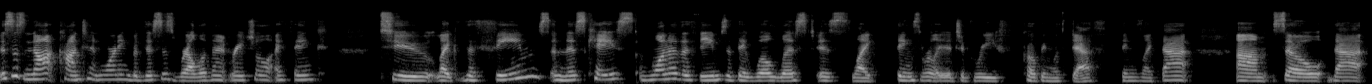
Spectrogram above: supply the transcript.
this is not content warning, but this is relevant, Rachel, I think, to like the themes in this case. One of the themes that they will list is like things related to grief, coping with death, things like that. Um, so that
